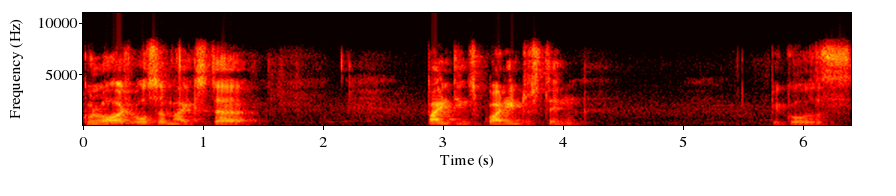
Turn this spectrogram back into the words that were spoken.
Collage also makes the paintings quite interesting because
